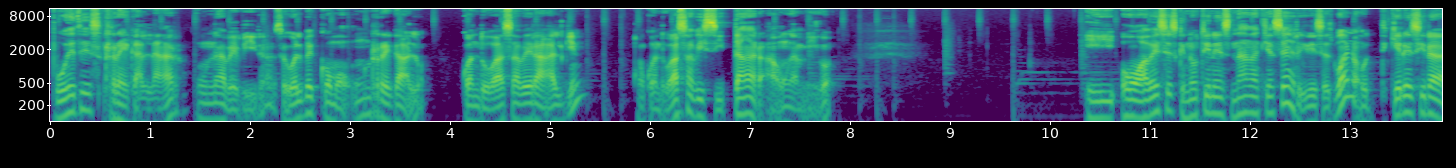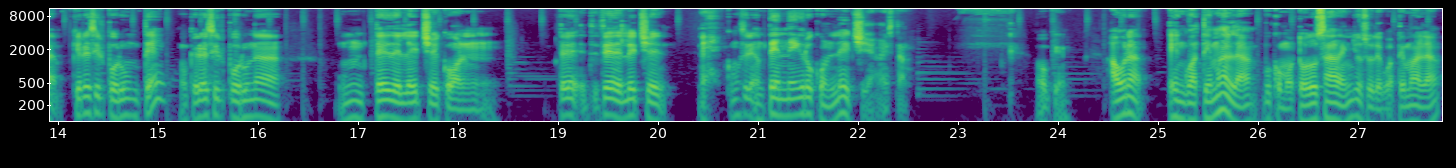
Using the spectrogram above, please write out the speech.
puedes regalar una bebida, se vuelve como un regalo cuando vas a ver a alguien o cuando vas a visitar a un amigo. Y, o a veces que no tienes nada que hacer y dices, bueno, ¿quieres ir, a, ¿quieres ir por un té? ¿O quieres ir por una, un té de leche con... Té, de leche... Eh, ¿Cómo sería? Un té negro con leche. Ahí está. Ok. Ahora, en Guatemala, como todos saben, yo soy de Guatemala,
